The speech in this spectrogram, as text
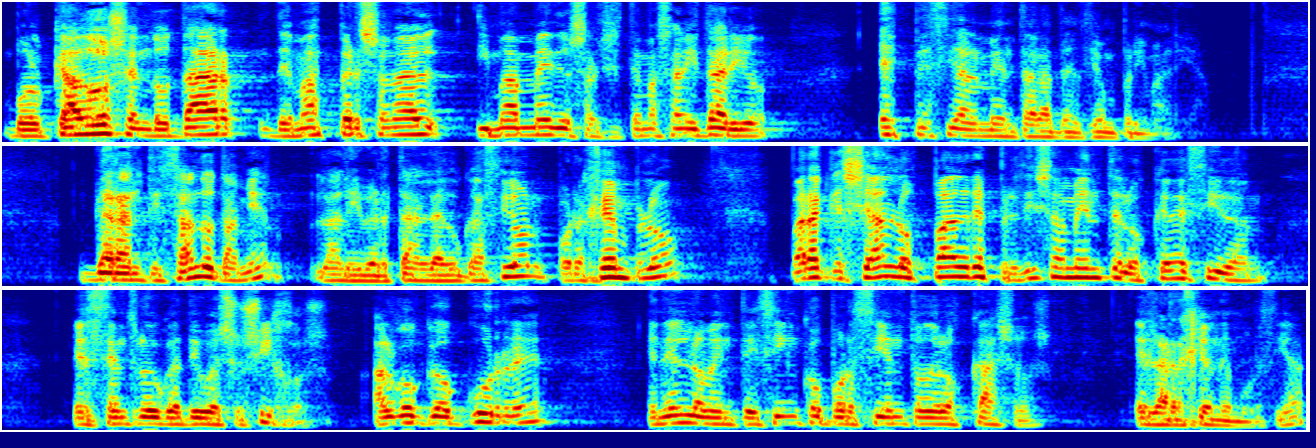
volcados en dotar de más personal y más medios al sistema sanitario, especialmente a la atención primaria. Garantizando también la libertad en la educación, por ejemplo, para que sean los padres precisamente los que decidan el centro educativo de sus hijos, algo que ocurre en el 95% de los casos en la región de Murcia,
